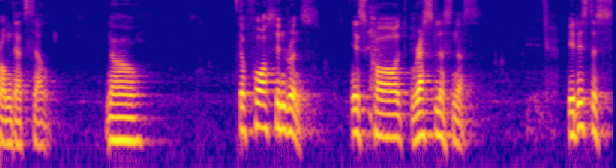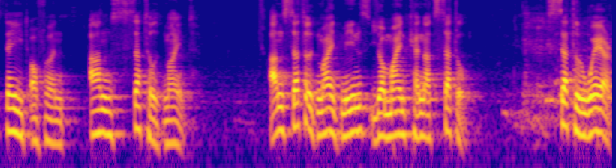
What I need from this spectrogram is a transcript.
from that cell. Now, the fourth hindrance is called restlessness. It is the state of an unsettled mind. Unsettled mind means your mind cannot settle. settle where?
